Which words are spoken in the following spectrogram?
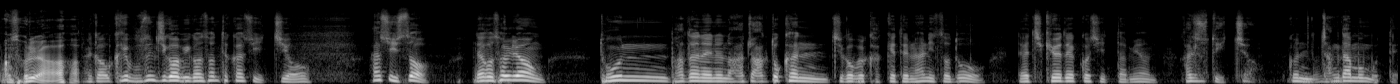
뭔 소리야? 그러니까 그게 무슨 직업이건 선택할 수 있지요. 할 수 있어. 내가 설령 돈 받아내는 아주 악독한 직업을 갖게 되는 한이 있어도 내가 지켜야 될 것이 있다면 가질 수도 있죠. 그건 장담은 못 해.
